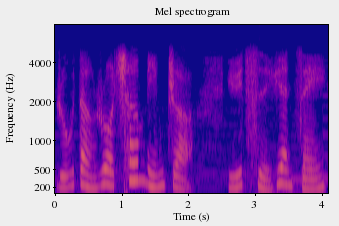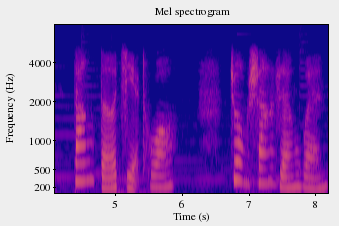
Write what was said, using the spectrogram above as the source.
汝等若称名者，于此怨贼当得解脱。众商人闻，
